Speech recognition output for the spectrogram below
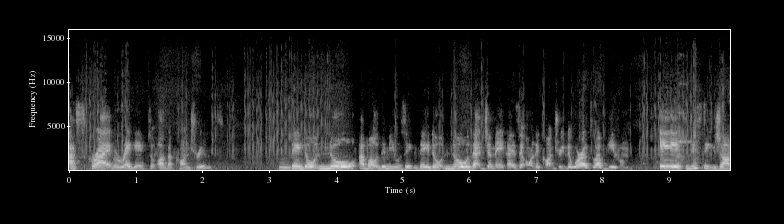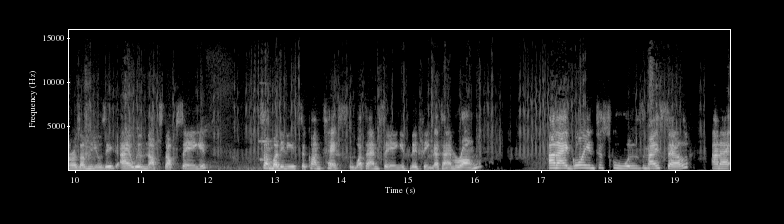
ascribe reggae to other countries. Mm-hmm. They don't know about the music. They don't know that Jamaica is the only country in the world to have given eight distinct genres of music. I will not stop saying it somebody needs to contest what I'm saying if they think that I'm wrong. And I go into schools myself, and I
